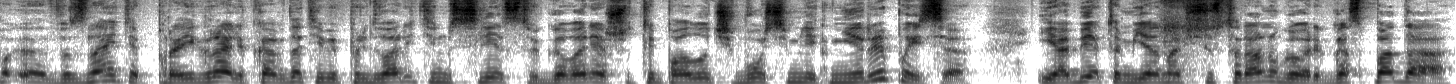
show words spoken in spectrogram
Э, Вы знаете, проиграли, когда тебе предварительным следствием говорят, что ты получишь 8 лет, не рыпайся, и об этом я на всю страну говорю, господа,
